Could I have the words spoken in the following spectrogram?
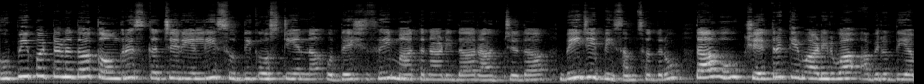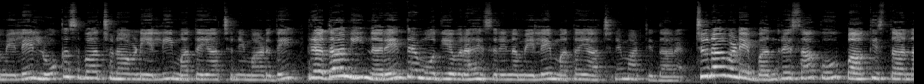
ಗುಬ್ಬಿ ಪಟ್ಟಣದ ಕಾಂಗ್ರೆಸ್ ಕಚೇರಿಯಲ್ಲಿ ಸುದ್ದಿಗೋಷ್ಠಿಯನ್ನ ಉದ್ದೇಶಿಸಿ ಮಾತನಾಡಿದ ರಾಜ್ಯದ ಬಿಜೆಪಿ ಸಂಸದರು, ತಾವು ಕ್ಷೇತ್ರಕ್ಕೆ ಮಾಡಿರುವ ಅಭಿವೃದ್ಧಿಯ ಮೇಲೆ ಲೋಕಸಭಾ ಚುನಾವಣೆಯಲ್ಲಿ ಮತಯಾಚನೆ ಮಾಡದೆ ಪ್ರಧಾನಿ ನರೇಂದ್ರ ಮೋದಿಯವರ ಹೆಸರಿನ ಮೇಲೆ ಮತಯಾಚನೆ ಮಾಡ್ತಿದ್ದಾರೆ. ಚುನಾವಣೆ ಬಂದ್ರೆ ಸಾಕು, ಪಾಕಿಸ್ತಾನ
